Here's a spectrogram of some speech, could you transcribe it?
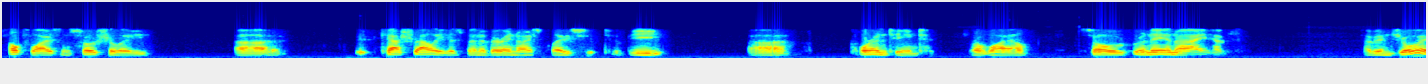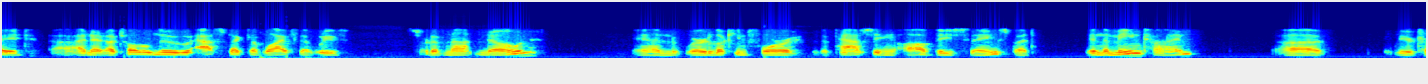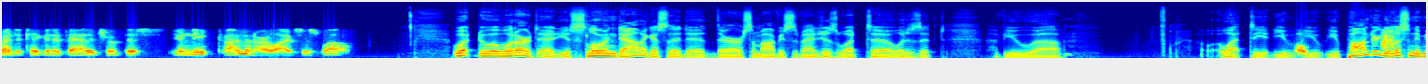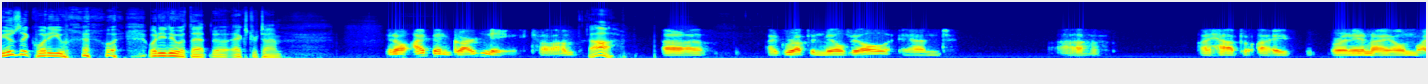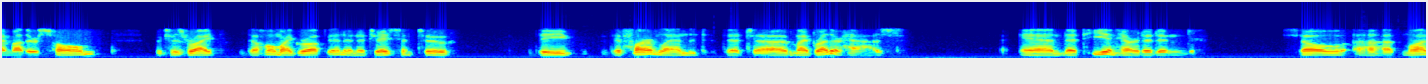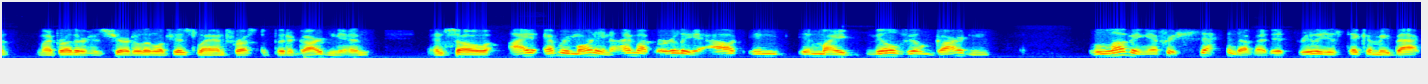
health wise and socially. Uh, Cache Valley has been a very nice place to be uh, quarantined for a while. So Renee and I have have enjoyed uh, a, a total new aspect of life that we've sort of not known. And we're looking for the passing of these things. But in the meantime, uh, we are trying to take an advantage of this unique time in our lives as well. What what are uh, you slowing down? I guess uh, there are some obvious advantages. What uh, what is it? Have you uh, what do you you, you, you ponder? You listen to music? What do you what do you do with that uh, extra time? You know, I've been gardening, Tom. Ah, uh, I grew up in Millville, and uh, I have I Renee and I own my mother's home, which is right the home I grew up in, and adjacent to the the farmland that, uh, my brother has, and that he inherited, and so uh, Mont, my brother has shared a little of his land for us to put a garden in. And so I every morning I'm up early out in in my Millville garden, loving every second of it. It really has taken me back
